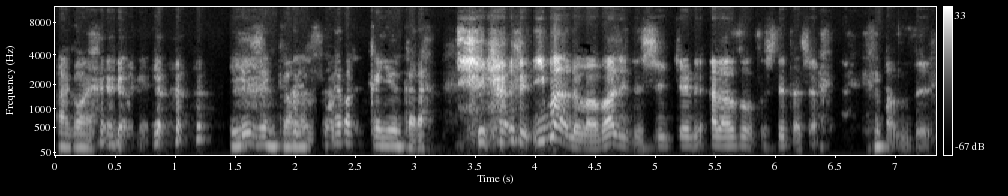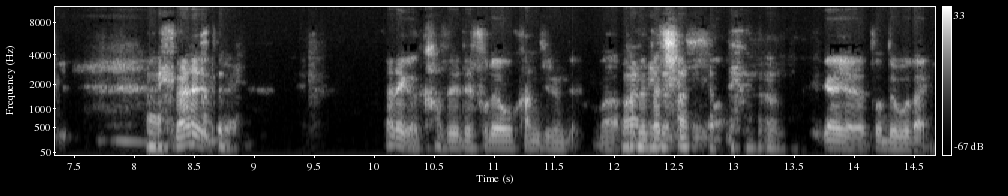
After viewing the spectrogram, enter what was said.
あ、ごめん。ユージン君はそればっか言うから。違う、今のはマジで真剣に話そうとしてたじゃん。完全に。はい。誰。誰が風でそれを感じるんだよ。まあ、風水差しちゃ。いやいや、とんでもない。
